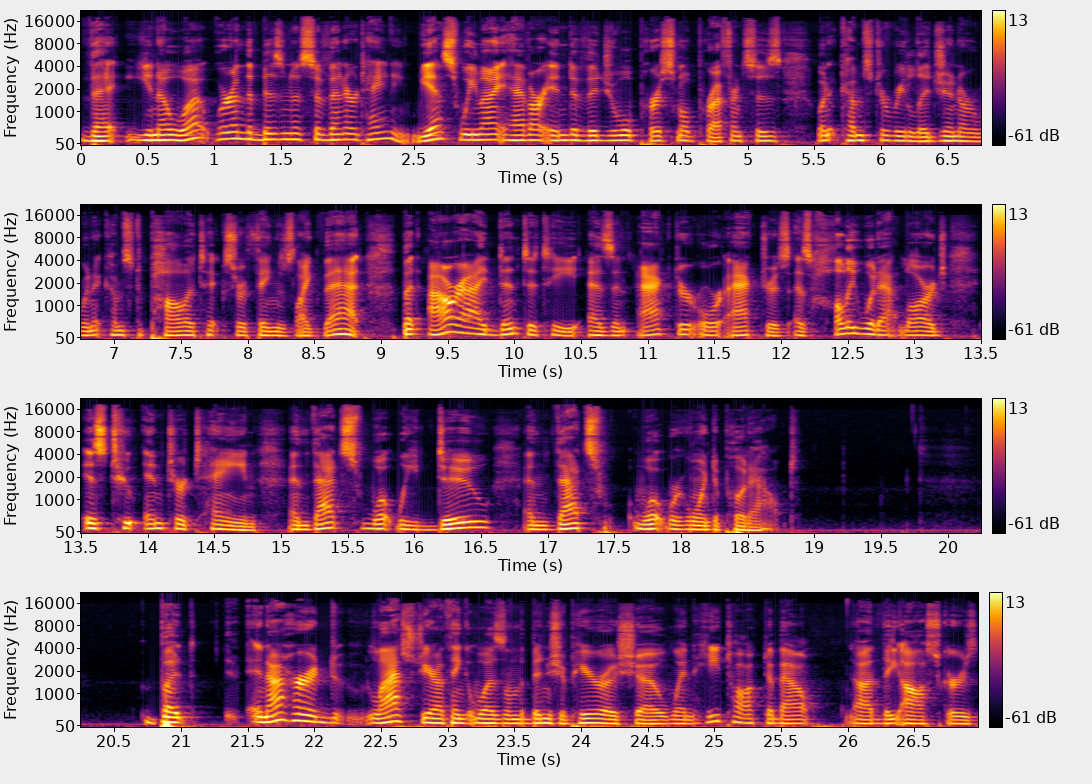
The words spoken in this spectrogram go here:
that, you know what, we're in the business of entertaining. Yes, we might have our individual personal preferences when it comes to religion or when it comes to politics or things like that, but our identity as an actor or actress, as Hollywood at large, is to entertain. And that's what we do, and that's what we're going to put out. But, and I heard last year, I think it was on the Ben Shapiro show, when he talked about uh, the Oscars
